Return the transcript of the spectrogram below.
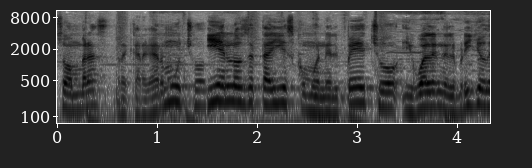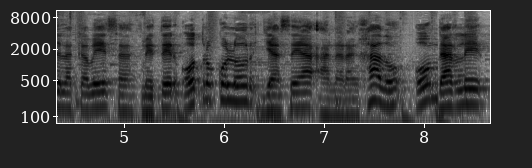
sombras, recargar mucho y en los detalles como en el pecho, igual en el brillo de la cabeza, meter otro color ya sea anaranjado o darle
